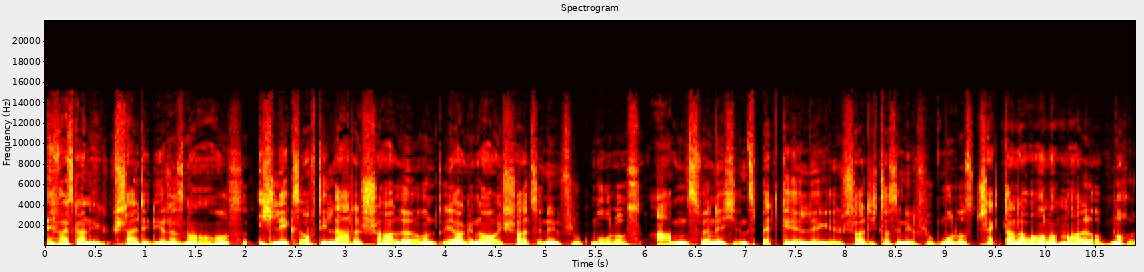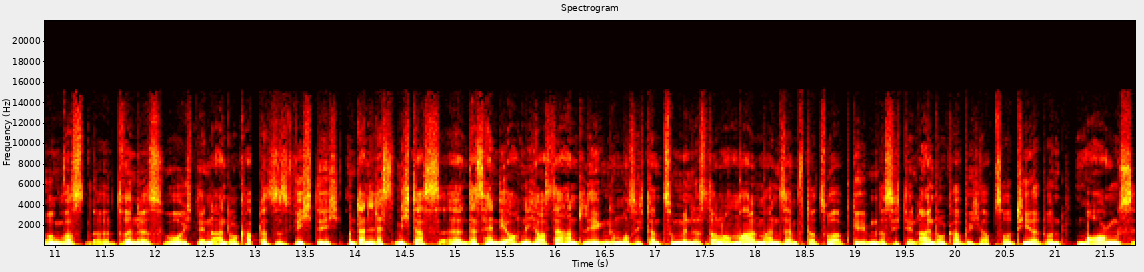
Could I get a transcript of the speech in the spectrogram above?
Ich weiß gar nicht, schaltet ihr das noch aus? Ich leg's auf die Ladeschale und ja genau, ich schalte es in den Flugmodus. Abends, wenn ich ins Bett gehe, lege- schalte ich das in den Flugmodus, check dann aber auch nochmal, ob noch irgendwas äh, drin ist, wo ich den Eindruck habe, das ist wichtig. Und dann lässt mich das, äh, das Handy auch nicht aus der Hand legen. Dann muss ich dann zumindest dann nochmal meinen Senf dazu abgeben, dass ich den Eindruck habe, ich habe sortiert. Und morgens,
